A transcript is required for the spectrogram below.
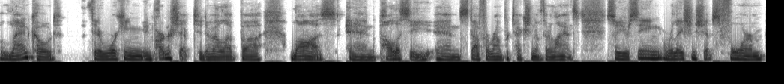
land code they're working in partnership to develop uh, laws and policy and stuff around protection of their lands. So you're seeing relationships form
